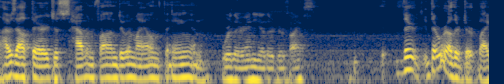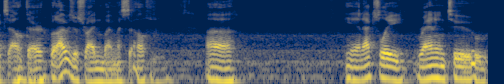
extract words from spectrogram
I was out there just having fun, doing my own thing, and Were there any other dirt bikes? there there were other dirt bikes out there, but I was just riding by myself. Uh, and actually ran into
